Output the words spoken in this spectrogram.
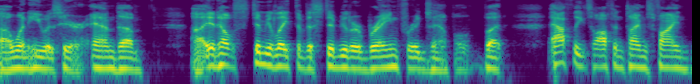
uh, when he was here, and um, uh, it helps stimulate the vestibular brain, for example. But athletes oftentimes find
